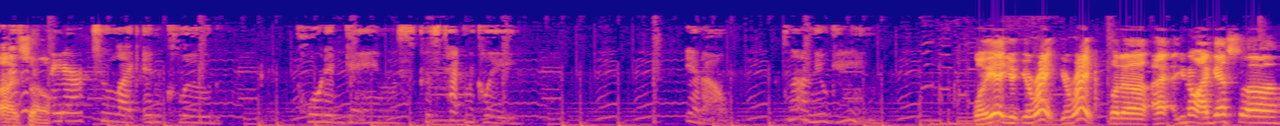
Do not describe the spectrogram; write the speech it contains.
Uh, Is so fair to like include ported games? Because technically, you know, it's not a new game. well, yeah, you're, right. You're right. But uh, I, you know, I guess uh,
